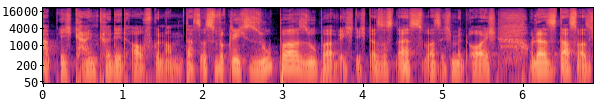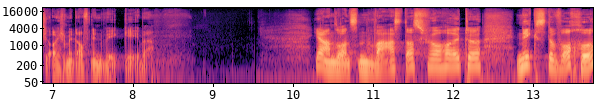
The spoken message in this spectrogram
habe ich keinen Kredit aufgenommen. Das ist wirklich super, super wichtig. Das ist das, was ich mit euch oder das ist das, was ich euch mit auf den Weg gebe. Ja, ansonsten war es das für heute. Nächste Woche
